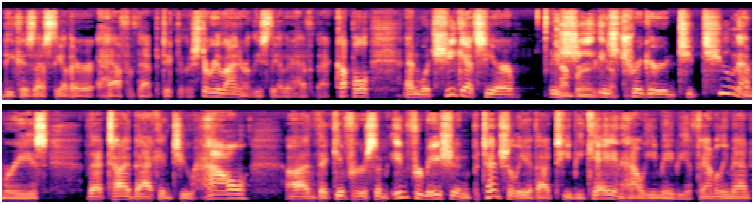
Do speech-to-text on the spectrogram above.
because that's the other half of that particular storyline, or at least the other half of that couple. And what she gets here is she is triggered to two memories that tie back into Hal, uh, that give her some information potentially about TBK and how he may be a family man.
